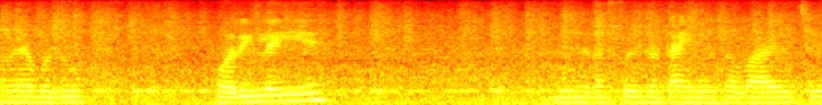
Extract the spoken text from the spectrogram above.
હવે આ બધું ફરી લઈએ. રસોઈનો ટાઈમે થવા આવ્યો છે.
